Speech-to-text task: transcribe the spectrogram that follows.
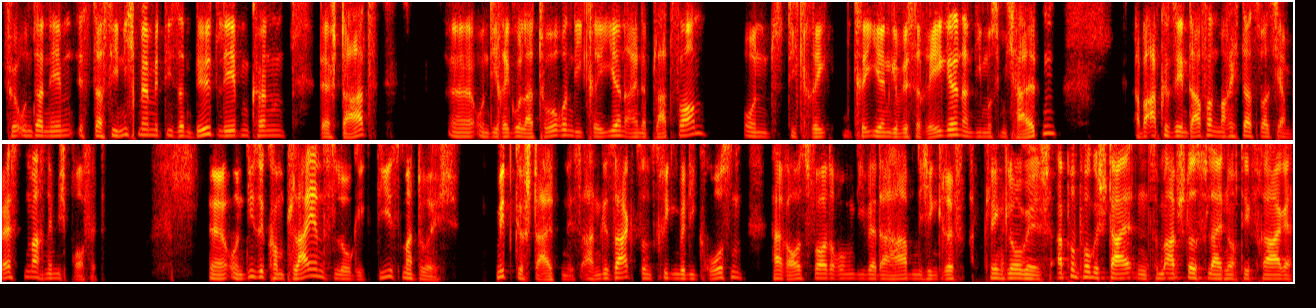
für Unternehmen ist, dass sie nicht mehr mit diesem Bild leben können. Der Staat äh, und die Regulatoren, die kreieren eine Plattform und die kre kreieren gewisse Regeln, an die muss ich mich halten. Aber abgesehen davon mache ich das, was ich am besten mache, nämlich Profit. Äh, und diese Compliance-Logik, die ist mal durch mitgestalten ist angesagt, sonst kriegen wir die großen Herausforderungen, die wir da haben, nicht in den Griff. Klingt logisch. Apropos gestalten, zum Abschluss vielleicht noch die Frage,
